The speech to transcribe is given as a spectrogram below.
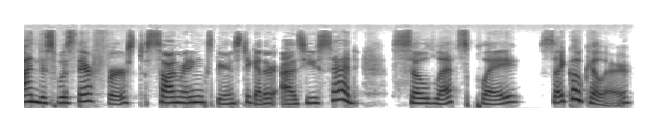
And this was their first songwriting experience together, as you said. So let's play Psycho Killer.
